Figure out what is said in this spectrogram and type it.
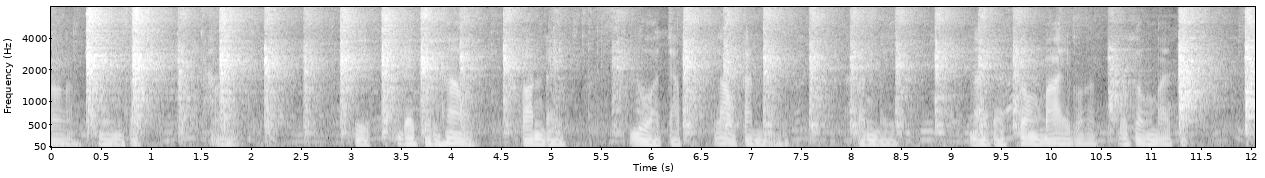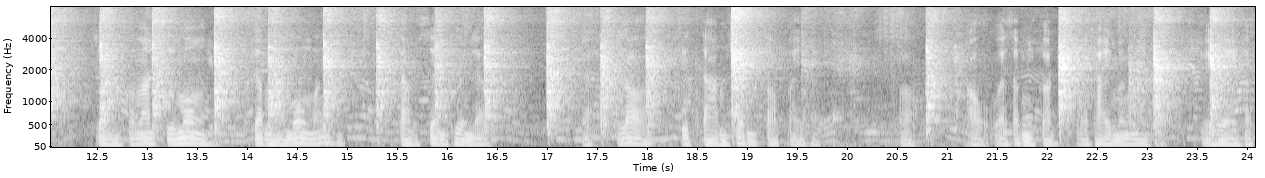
รอหนึ่งครับว่าสิได้เป็นห้าวตอนใดรั่วจับเล่ากัน ตอนใดน่าจะช่วงใบป่ะครับบ่ช่วงบ่ายครับช่วงประมาณสี่โมงเกือบห้าโมงมั้งครับเต่าเสียงพื้นแล้วก็รอติดตามชมต่อไปครับก็เอาไว้สำนีก่อนมาไทยเมืองนี้เรื่อยๆครับ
